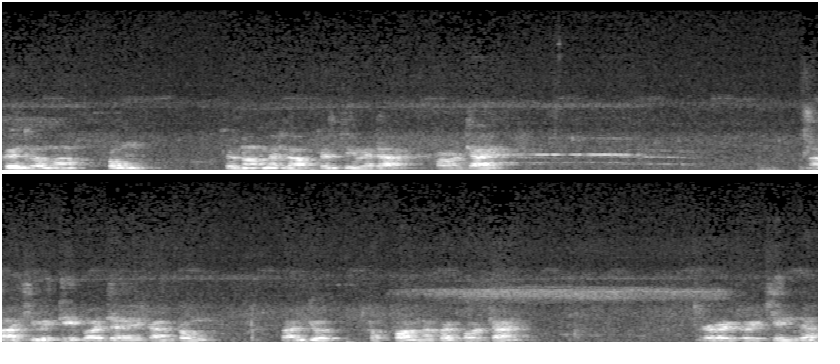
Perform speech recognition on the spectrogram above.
คืนก็มาปง จะนอนไม่หลับจนที่ไม่ได้พอใจหาชีวิตที่พอใจในการปรุงตอนหยุดพักผ่อนมันก็พอใจก็เลยเคยชินเยอะ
